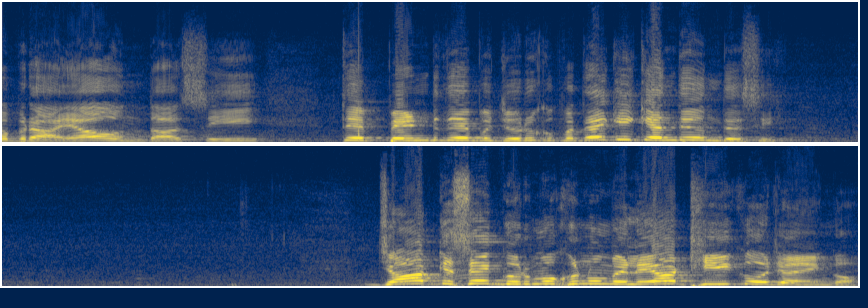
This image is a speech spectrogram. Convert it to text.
ਘਬਰਾਇਆ ਹੁੰਦਾ ਸੀ, ਤੇ ਪਿੰਡ ਦੇ ਬਜ਼ੁਰਗ ਪਤਾ ਕੀ ਕਹਿੰਦੇ ਹੁੰਦੇ ਸੀ? ਜਾ ਕਿਸੇ ਗੁਰਮੁਖ ਨੂੰ ਮਿਲਿਆ, ਠੀਕ ਹੋ ਜਾਏਗਾ।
